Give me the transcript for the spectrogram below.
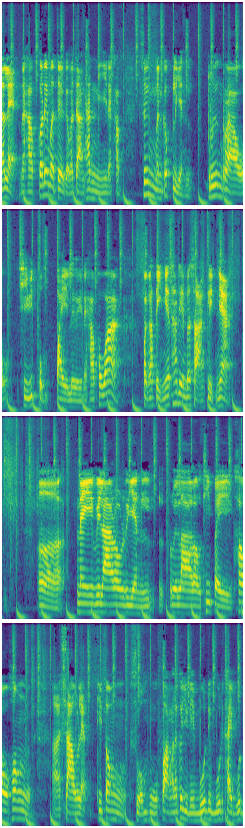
นั่นแหละนะครับ ก็ได้มาเจอกับอาจารย์ท่านนี้นะครับ ซึ่งมันก็เปลี่ยนเรื่องราวชีวิตผมไปเลยนะครับ เพราะว่าปกติเนี่ยถ้าเรียนภาษาอังกฤษเนี่ยในเวลาเราเรียนเวลาเราที่ไปเข้าห้องซาวแลบที่ต้องสวมหูฟังแล้วก็อยู่ในบูธในบูธใครบูธ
